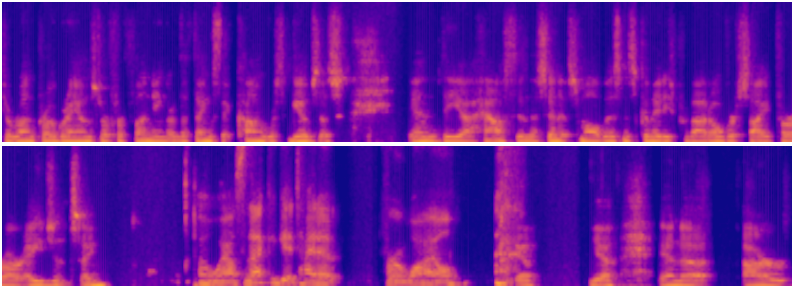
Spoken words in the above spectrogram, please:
to run programs or for funding are the things that Congress gives us and the uh, House and the Senate Small Business Committees provide oversight for our agency. Oh wow! So that could get tied up for a while. yeah, yeah, and uh, our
